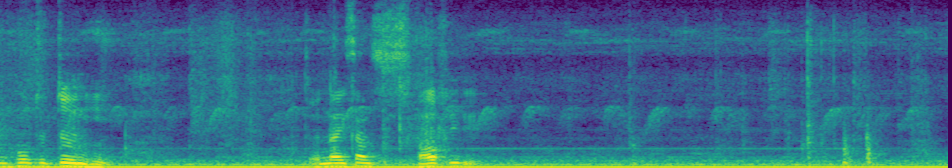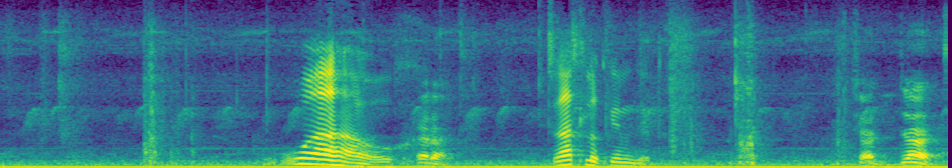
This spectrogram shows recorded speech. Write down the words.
You hold it turn here. Turn nice and soft. Wow. Look at that. That looking good. Check that.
